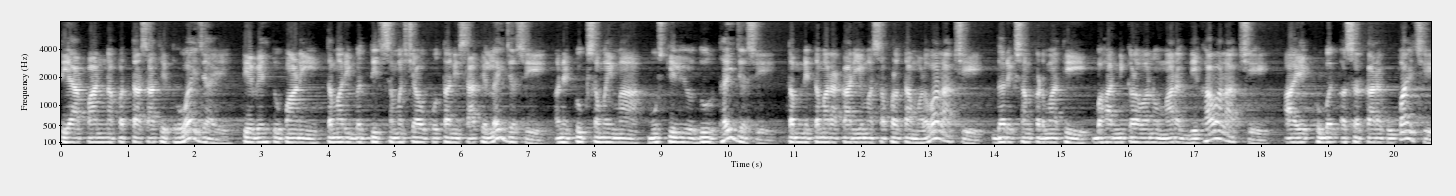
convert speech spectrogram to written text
તે આ પાનના પત્તા સાથે ધોવાઈ જાય. તે વહેતું પાણી તમારી બધી જ સમસ્યાઓ પોતાની સાથે લઈ જશે અને ટૂંક સમયમાં મુશ્કેલીઓ દૂર થઈ જશે. તમને તમારા કાર્યમાં સફળતા મળવા લાગશે. દરેક સંકટમાંથી બહાર નીકળવાનો માર્ગ દેખાવા લાગશે. આ એક ખૂબ જ અસરકારક ઉપાય છે.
